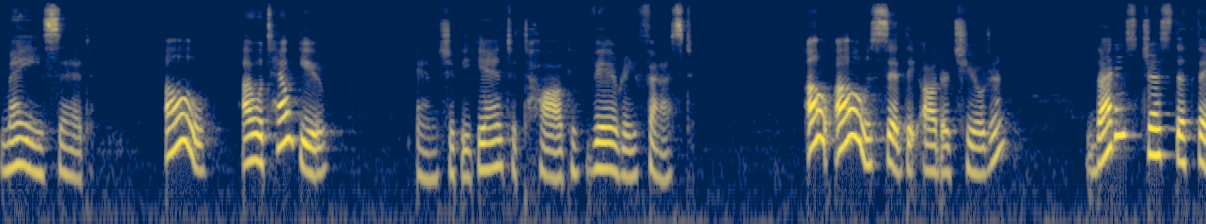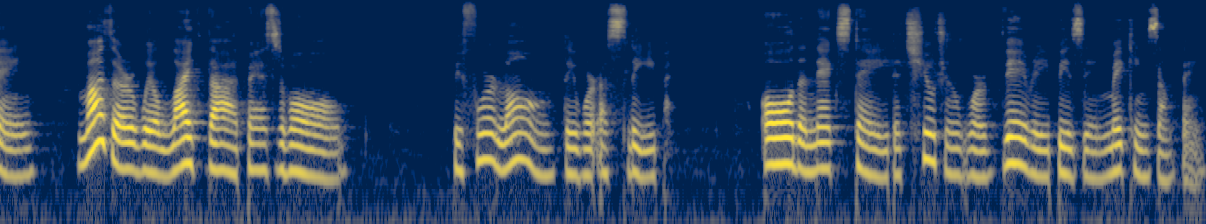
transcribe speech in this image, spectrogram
May said, Oh, I will tell you. And she began to talk very fast. Oh, oh, said the other children. That is just the thing. Mother will like that best of all. Before long, they were asleep. All the next day, the children were very busy making something.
